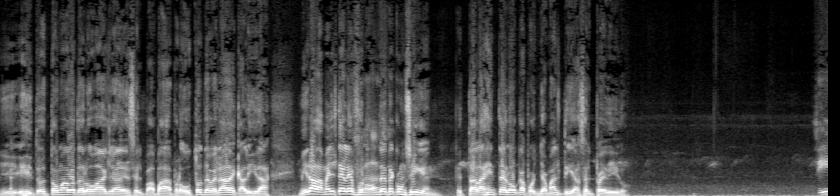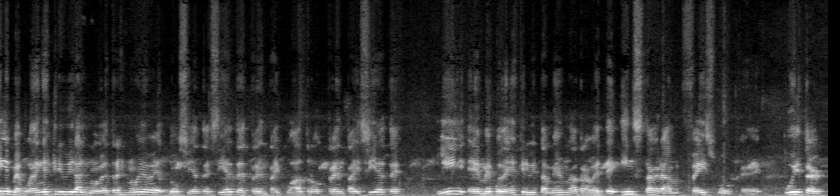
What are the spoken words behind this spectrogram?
Y, y, tu estómago te lo va a agradecer, papá. Productos de verdad de calidad. Mira, dame el teléfono, ¿dónde te consiguen? Que está la gente loca por llamarte y hacer pedido. Sí, me pueden escribir al 939-277-3437 y eh, me pueden escribir también a través de Instagram, Facebook, eh, Twitter,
